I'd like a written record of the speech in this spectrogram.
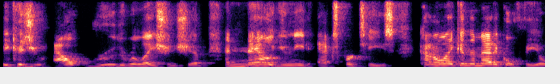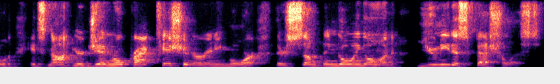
because you outgrew the relationship and now you need expertise. Kind of like in the medical field, it's not your general practitioner anymore. There's something going on. You need a specialist.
